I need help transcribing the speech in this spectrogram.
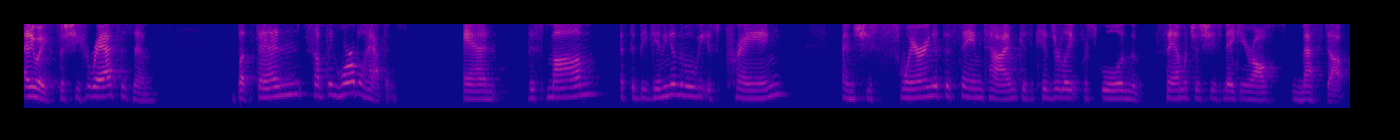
Anyway, so she harasses him. But then something horrible happens. And this mom at the beginning of the movie is praying and she's swearing at the same time because the kids are late for school and the sandwiches she's making are all messed up.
